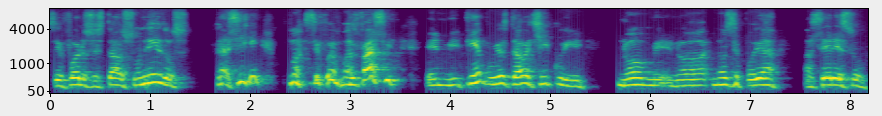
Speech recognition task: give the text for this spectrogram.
se fue a los Estados Unidos. Así se fue más fácil. En mi tiempo yo estaba chico y no, no, no se podía hacer eso.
